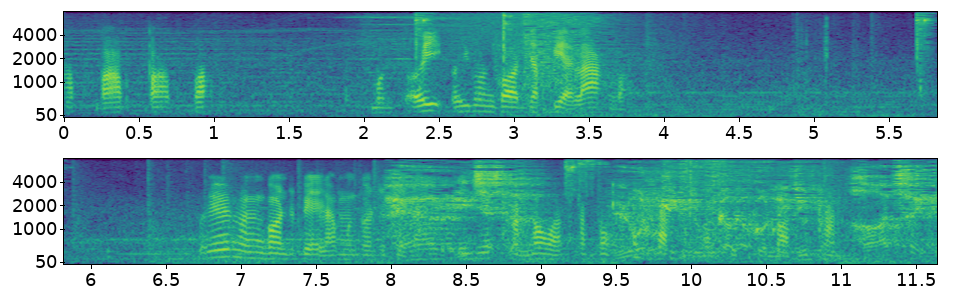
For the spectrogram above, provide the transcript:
ปั๊บปั๊บปั๊บปั๊บมังเอ้ยเอ้ยมังกรจะเปลี่ยนร่างเหรอ เฮ้ยมังกรจะเปลี่ยนร่างมังกรจะเปลี่ยนร่างนี่จะทำเมื่อวานทำเมื่อล้วนวานขึ้นอยู่กับกลยุทธ์ทำหาชัยท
